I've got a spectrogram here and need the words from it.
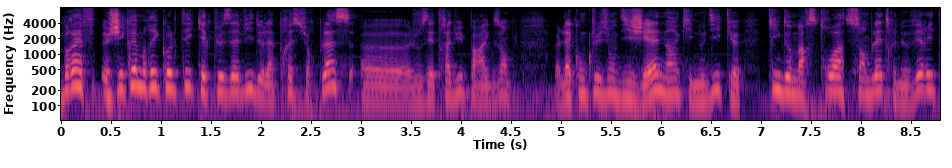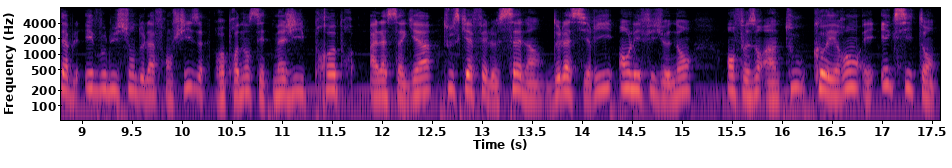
Bref, j'ai quand même récolté quelques avis de la presse sur place. Euh, je vous ai traduit par exemple la conclusion d'IGN hein, qui nous dit que Kingdom Hearts 3 semble être une véritable évolution de la franchise, reprenant cette magie propre à la saga, tout ce qui a fait le sel hein, de la série en les fusionnant en faisant un tout cohérent et excitant.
